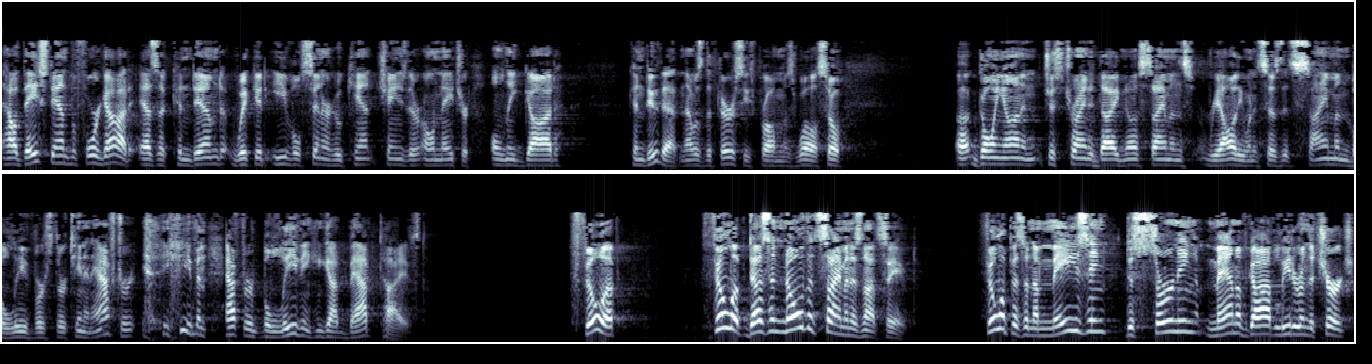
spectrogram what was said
how they stand before God as a condemned, wicked, evil sinner who can't change their own nature. Only God can do that. And that was the Pharisees' problem as well. So, uh, going on and just trying to diagnose Simon's reality when it says that Simon believed, verse 13, and after, even after believing, he got baptized. Philip Philip doesn't know that Simon is not saved. Philip is an amazing, discerning man of God, leader in the church,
